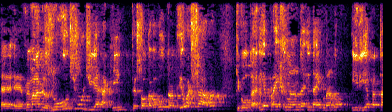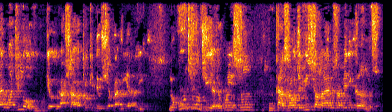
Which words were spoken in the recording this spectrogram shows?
é, é, foi maravilhoso. No último dia aqui, o pessoal estava voltando, eu achava que voltaria para a Irlanda e da Irlanda iria para Taiwan de novo, porque eu achava que o que Deus tinha para mim era ali. No último dia, eu conheci um, um casal de missionários americanos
